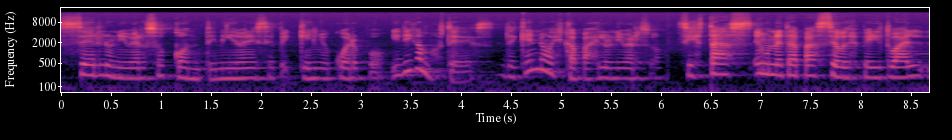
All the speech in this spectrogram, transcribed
ser el universo contenido en ese pequeño cuerpo. Y díganme ustedes, ¿de qué no es capaz el universo? Si estás en una etapa pseudo espiritual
